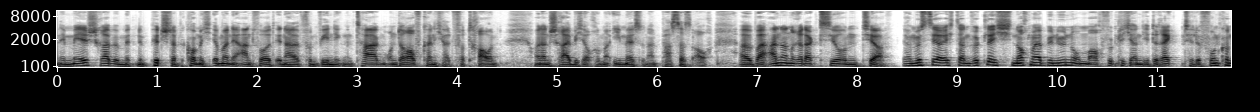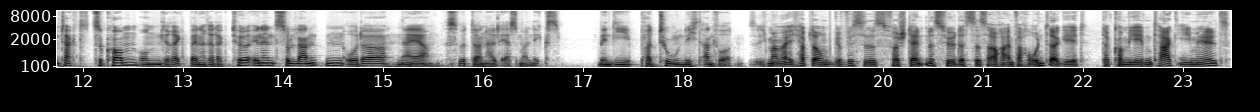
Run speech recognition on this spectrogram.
eine Mail schreibe mit einem Pitch, dann bekomme ich immer eine Antwort innerhalb von wenigen Tagen und darauf kann ich halt vertrauen. Und dann schreibe ich auch immer E-Mails und dann passt das auch. Aber bei anderen Redaktionen, tja, da müsst ihr euch dann wirklich noch mehr bemühen, um auch wirklich an die direkten Telefonkontakte zu kommen, um direkt bei den RedakteurInnen zu landen oder, naja, es wird dann halt erstmal nichts wenn die partout nicht antworten. Ich meine, ich habe da ein gewisses Verständnis für, dass das auch einfach untergeht. Da kommen jeden Tag E-Mails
